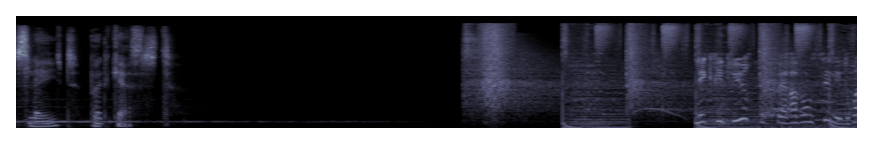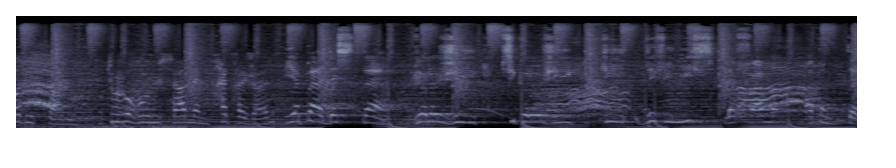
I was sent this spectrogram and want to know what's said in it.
Slate Podcast. L'écriture pour faire avancer les droits des femmes. J'ai toujours voulu ça, même très très jeune. Il n'y a pas destin biologique, psychologique qui définisse la femme en tant que telle.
